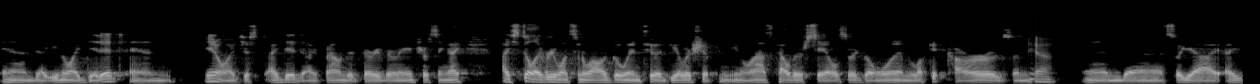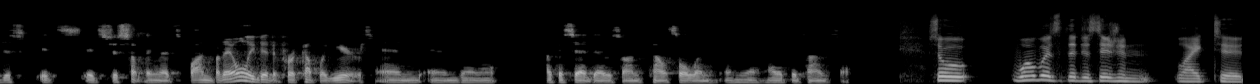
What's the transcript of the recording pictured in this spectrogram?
And, uh, you know, I did it and you know, I just, I did, I found it very, very interesting. I, I still every once in a while go into a dealership and, you know, ask how their sales are going, look at cars and, yeah. And, uh, so yeah, I, I, just, it's, it's just something that's fun, but I only did it for a couple of years. And, and, uh, like I said, I was on council and, and yeah, had a good time. So, so what was the decision like to,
